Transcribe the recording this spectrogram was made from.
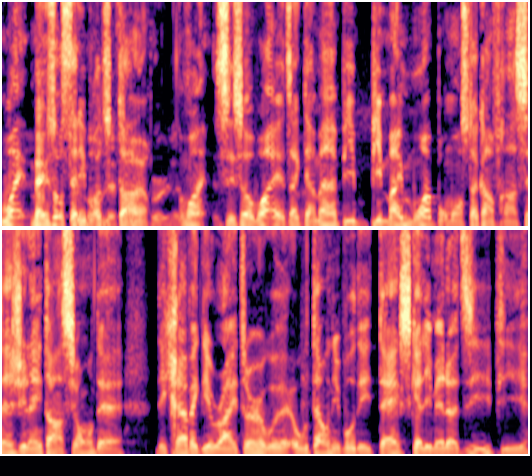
Oui, euh, mais eux autres, c'était les le un producteurs. peu, là, Oui, c'est ça. Oui, exactement. Puis, puis même moi, pour mon stock en français, j'ai l'intention de- d'écrire avec des writers, euh, autant au niveau des textes que les mélodies. Puis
